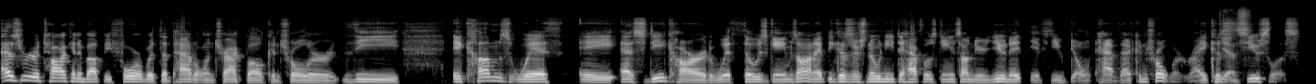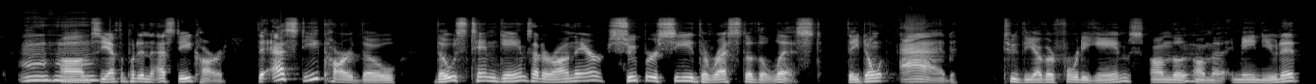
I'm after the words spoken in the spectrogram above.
as we were talking about before with the paddle and trackball controller, the it comes with a SD card with those games on it because there's no need to have those games on your unit if you don't have that controller, right? Because yes. it's useless. Mm-hmm. Um, so you have to put in the SD card. The SD card, though, those 10 games that are on there supersede the rest of the list. They don't add to the other 40 games on the mm-hmm. on the main unit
